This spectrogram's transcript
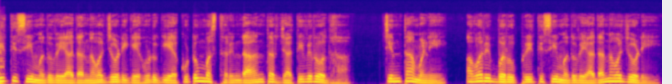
ಪ್ರೀತಿಸಿ ಮದುವೆಯಾದ ನವಜೋಡಿಗೆ ಹುಡುಗಿಯ ಕುಟುಂಬಸ್ಥರಿಂದ ಅಂತರ್ಜಾತಿ ವಿರೋಧ. ಚಿಂತಾಮಣಿ, ಅವರಿಬ್ಬರು ಪ್ರೀತಿಸಿ ಮದುವೆಯಾದ ನವಜೋಡಿ.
